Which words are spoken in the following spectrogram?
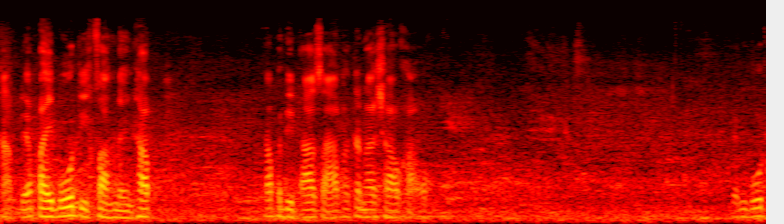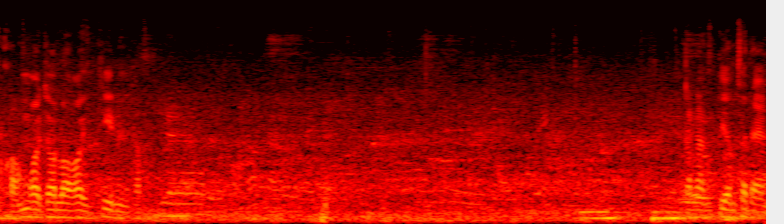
ครับเดี๋ยวไปบูธอีกฝั่งหนึ่งครับพระประดิษฐ์อาสาพัฒนาชาวเขา เป็นบูธของมจรอีกที่หนึ่งครับกำลังเตรียมแสดง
